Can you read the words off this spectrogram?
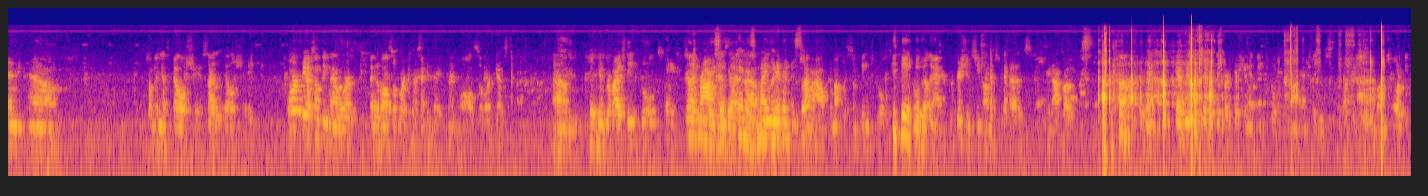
and you have something that's L shaped, slightly L shaped. Or if you have something that work that will also work as a secondary pin will also work as um, improvised thieves tools. The only problem is the that pin is um, mightier even if you the somehow come up with some thieves tools, you won't be able to add your proficiency bonus because you're not rogues. You have to be specifically proficient at these tools if you want to actually use the proficiency bonus for these.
